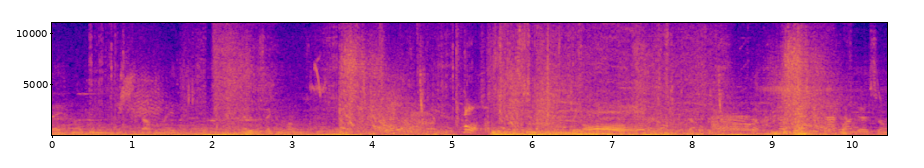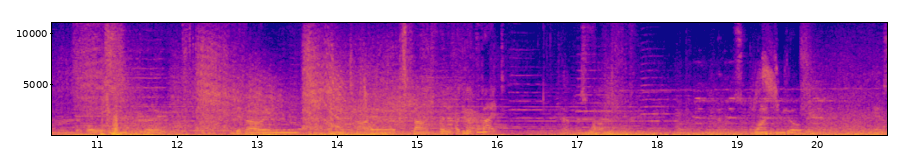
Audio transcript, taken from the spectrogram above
they have not been that amazing. Maybe the second one was There's on the whole devouring an entire full of fight. That was fun. That was quite enjoyable. Yes,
